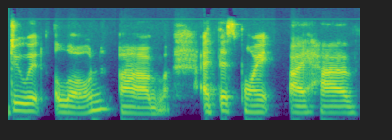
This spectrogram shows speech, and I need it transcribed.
do it alone. Um, at this point, I have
